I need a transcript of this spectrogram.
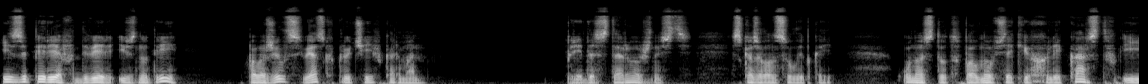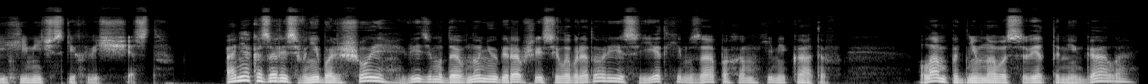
и, заперев дверь изнутри, положил связку ключей в карман. «Предосторожность», — сказал он с улыбкой. «У нас тут полно всяких лекарств и химических веществ». Они оказались в небольшой, видимо, давно не убиравшейся лаборатории с едким запахом химикатов. Лампа дневного света мигала,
